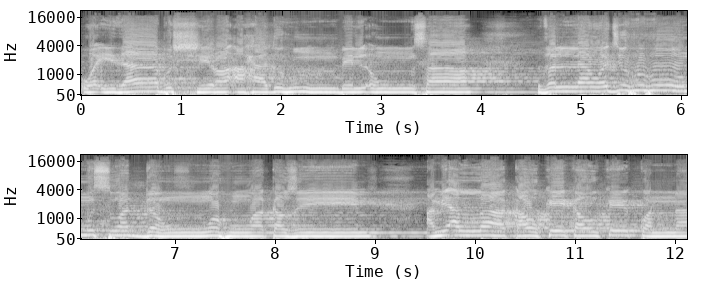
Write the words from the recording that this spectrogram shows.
ওয়াইদা বুশিরা আহাদুহুম বিল উনসা ظل وجهه مسودا وهو كظيم আমি আল্লাহ কাউকে কাউকে কন্যা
